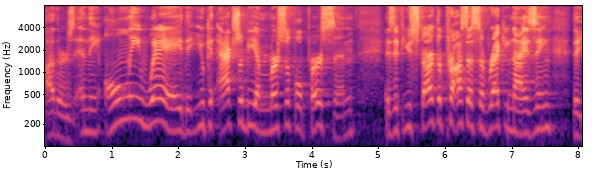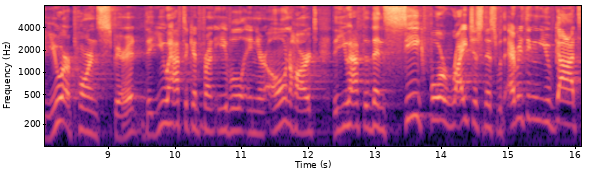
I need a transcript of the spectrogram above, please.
others. And the only way that you can actually be a merciful person is if you start the process of recognizing that you are poor in spirit, that you have to confront evil in your own heart, that you have to then seek for righteousness with everything that you've got,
